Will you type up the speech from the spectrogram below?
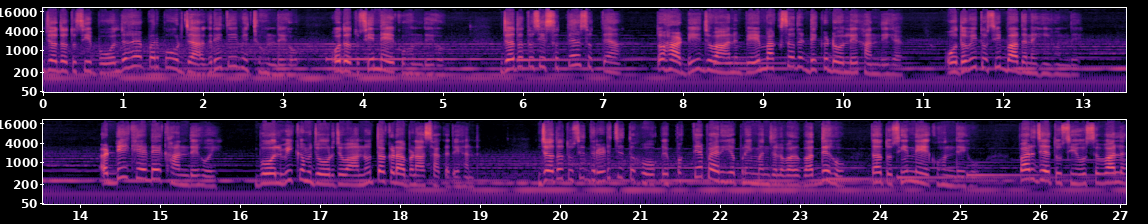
ਜਦੋਂ ਤੁਸੀਂ ਬੋਲਦੇ ਹੋ ਭਰਪੂਰ ਜਾਗਰਤੀ ਵਿੱਚ ਹੁੰਦੇ ਹੋ, ਉਦੋਂ ਤੁਸੀਂ ਨੇਕ ਹੁੰਦੇ ਹੋ। ਜਦੋਂ ਤੁਸੀਂ ਸੁੱਤਿਆਂ ਸੁੱਤਿਆਂ ਤੁਹਾਡੀ ਜਵਾਨ ਬੇਮਕਸਦ ਡਿੱਕ ਡੋਲੇ ਖਾਂਦੀ ਹੈ, ਉਦੋਂ ਵੀ ਤੁਸੀਂ ਬਦ ਨਹੀਂ ਹੁੰਦੇ। ਅੱਡੀ ਖੇਡੇ ਖਾਂਦੇ ਹੋਏ ਬੋਲ ਵੀ ਕਮਜ਼ੋਰ ਜਵਾਨ ਨੂੰ ਤਕੜਾ ਬਣਾ ਸਕਦੇ ਹਨ। ਜਦੋਂ ਤੁਸੀਂ ਦ੍ਰਿੜ ਚਿੱਤ ਹੋ ਕੇ ਪੱਕੇ ਪੈਰੀ ਆਪਣੀ ਮੰਜ਼ਿਲ ਵੱਲ ਵਧਦੇ ਹੋ, ਤਾਂ ਤੁਸੀਂ ਨੇਕ ਹੁੰਦੇ ਹੋ। ਪਰ ਜੇ ਤੁਸੀਂ ਉਸ ਵੱਲ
